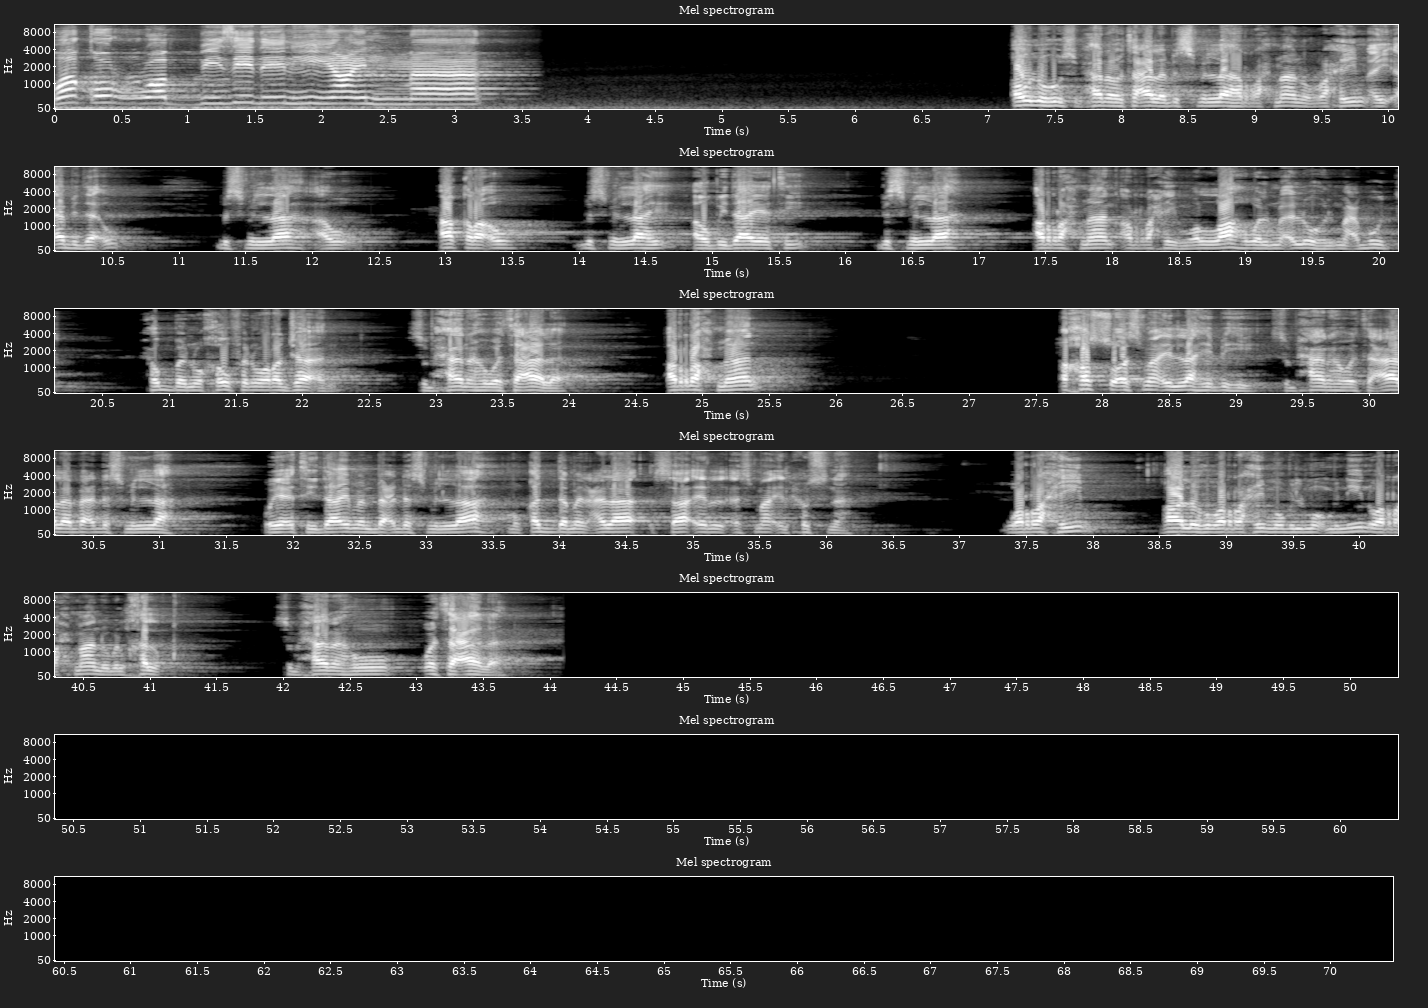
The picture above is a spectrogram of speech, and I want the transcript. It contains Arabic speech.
وقل رب زدني علما. قوله سبحانه وتعالى بسم الله الرحمن الرحيم أي أبدأ بسم الله أو أقرأ بسم الله أو بدايتي بسم الله الرحمن الرحيم. والله هو المألوه المعبود حبا وخوفا ورجاء سبحانه وتعالى. الرحمن أخص أسماء الله به سبحانه وتعالى بعد اسم الله ويأتي دائما بعد اسم الله مقدما على سائر الأسماء الحسنى. والرحيم قالوا هو الرحيم بالمؤمنين والرحمن بالخلق سبحانه وتعالى.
